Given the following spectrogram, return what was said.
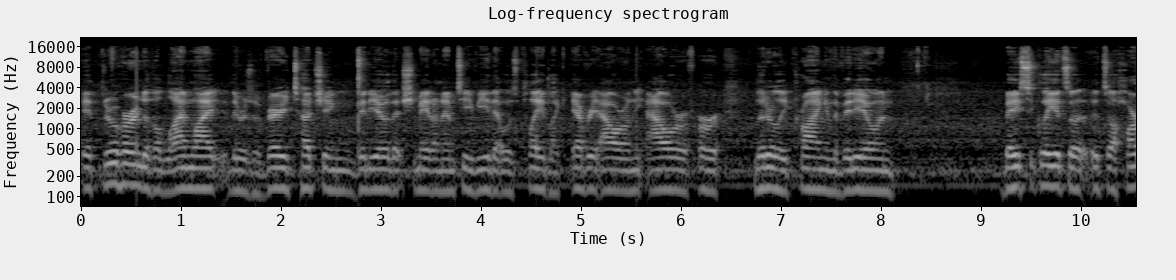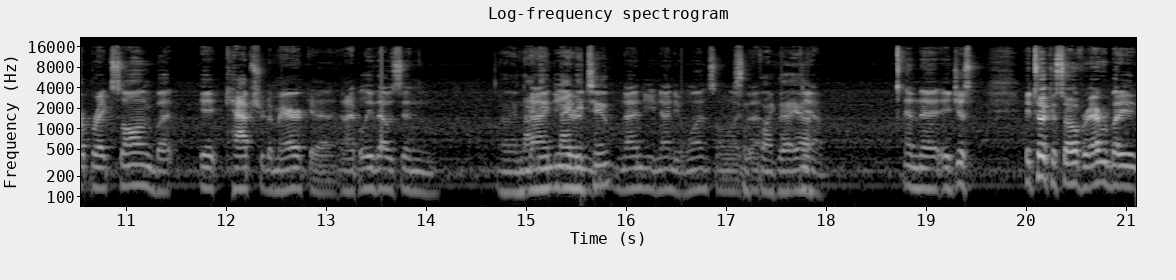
It threw her into the limelight. There was a very touching video that she made on MTV that was played like every hour on the hour of her literally crying in the video. And basically it's a it's a heartbreak song, but it captured America, and I believe that was in Uh, 90 90, 92? 90, 91, something like Something that. like that, yeah. And uh, it just it took us over. Everybody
